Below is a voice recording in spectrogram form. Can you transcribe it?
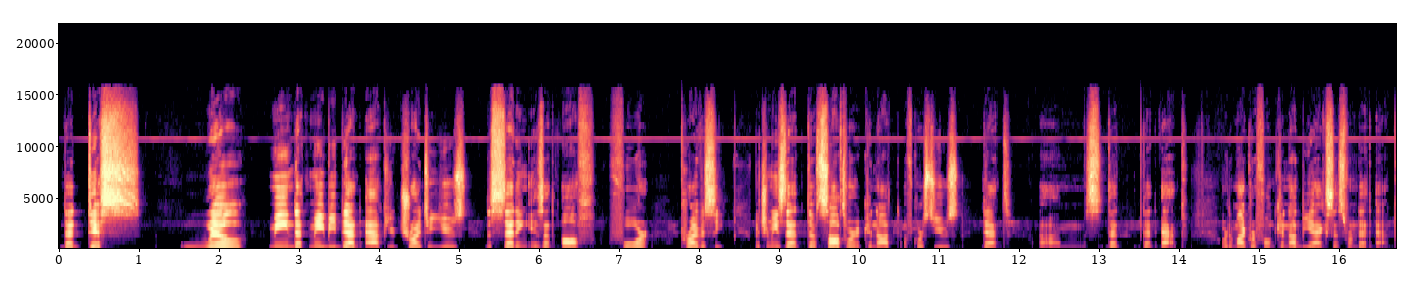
that this will mean that maybe that app you try to use the setting is at off for privacy, which means that the software cannot, of course, use that um, that that app, or the microphone cannot be accessed from that app.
